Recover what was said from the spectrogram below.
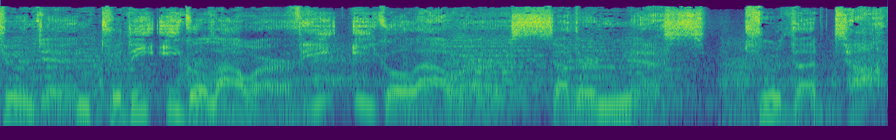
Tuned in to the Eagle Hour. The Eagle Hour. Southern Miss to the top.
